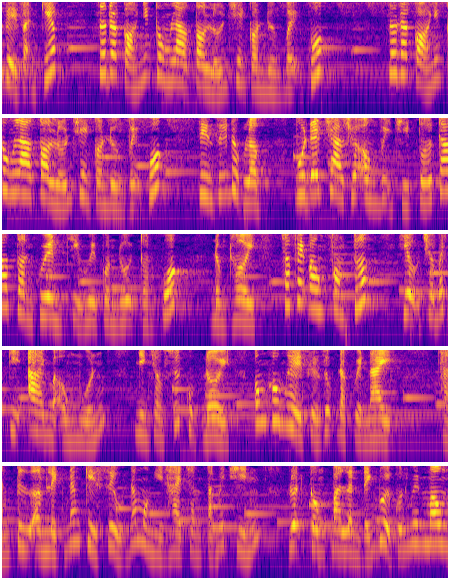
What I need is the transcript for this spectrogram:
về vạn kiếp, do đã có những công lao to lớn trên con đường vệ quốc. Do đã có những công lao to lớn trên con đường vệ quốc, gìn giữ độc lập, vua đã trao cho ông vị trí tối cao toàn quyền chỉ huy quân đội toàn quốc, đồng thời cho phép ông phong tước, hiệu cho bất kỳ ai mà ông muốn. Nhưng trong suốt cuộc đời, ông không hề sử dụng đặc quyền này. Tháng 4 âm lịch năm Kỷ Sửu năm 1289, luận công ba lần đánh đuổi quân Nguyên Mông,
